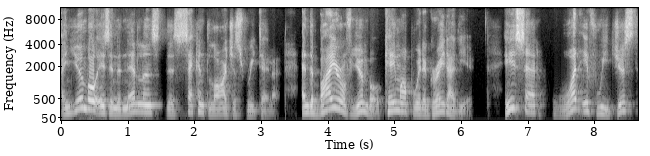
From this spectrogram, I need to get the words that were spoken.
And Jumbo is in the Netherlands the second largest retailer. And the buyer of Jumbo came up with a great idea. He said, What if we just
